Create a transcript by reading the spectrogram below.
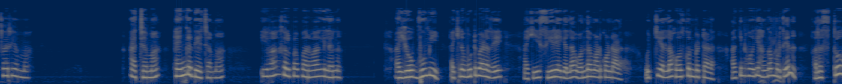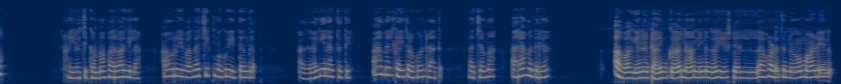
ಸರಿ ಅಮ್ಮ. ಅಚ್ಚಮ್ಮ, ಹೆಂಗದೆ ಅಚ್ಚಮ್ಮ? ಇವಾಗ ಸ್ವಲ್ಪ ಪರವಾಗಿಲ್ಲನ ಅಯ್ಯೋ, ಭೂಮಿ, ಆಕಿನ ಮುಟ್ಟಬೇಡದೆ ಆಕಿ ಸೀರೆಗೆಲ್ಲ ಒಂದ ಮಾಡ್ಕೊಂಡಾಳ. ಉಚ್ಚಿ ಎಲ್ಲ ಹೋದ್ಕೊಂಡು ಬಿಟ್ಟಾಳ. ಆಕಿನ ಹೋಗಿ ಹಂಗ ಮುಡ್ತೇನ ಕಲಿಸ್ತು ಅಯ್ಯೋ, ಚಿಕ್ಕಮ್ಮ, ಪರವಾಗಿಲ್ಲ. ಅವರು ಇವಾಗ ಚಿಕ್ಕ ಮಗು ಇದ್ದಂಗೆ. ಅದ್ರಾಗ ಏನಾಗ್ತತಿ? ಆಮೇಲೆ ಕೈ ತೊಳ್ಕೊಂಡ್ರಾತು ಅಜ್ಜಮ್ಮ ಆರಾಮದಿರ? ಅವಾಗಿನ ಟೈಮ್ಗೆ ನಾನು ನಿನಗೆ ಎಷ್ಟೆಲ್ಲ ಹೊಡೆದನು ಮಾಡೇನು.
